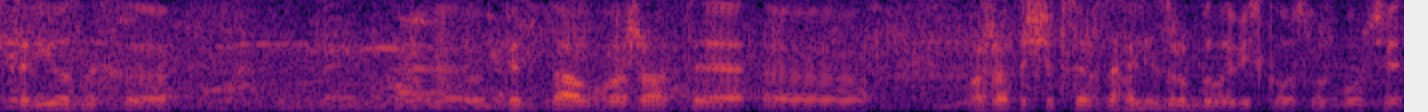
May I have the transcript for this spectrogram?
серйозних е, е, підстав вважати, е, вважати, що це взагалі зробили військовослужбовці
